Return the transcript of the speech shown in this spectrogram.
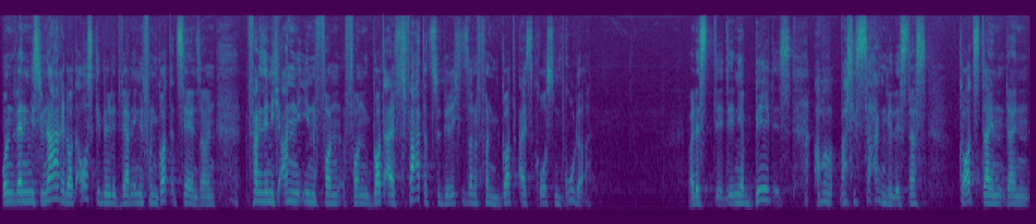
Und wenn Missionare dort ausgebildet werden, ihnen von Gott erzählen sollen, fangen sie nicht an, ihnen von, von Gott als Vater zu berichten, sondern von Gott als großen Bruder. Weil das den ihr Bild ist. Aber was ich sagen will, ist, dass Gott dein, dein,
